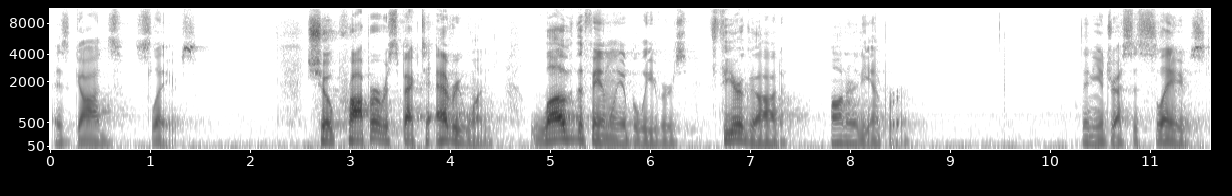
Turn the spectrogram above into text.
as God's slaves. Show proper respect to everyone. Love the family of believers. Fear God. Honor the emperor. Then he addresses slaves.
